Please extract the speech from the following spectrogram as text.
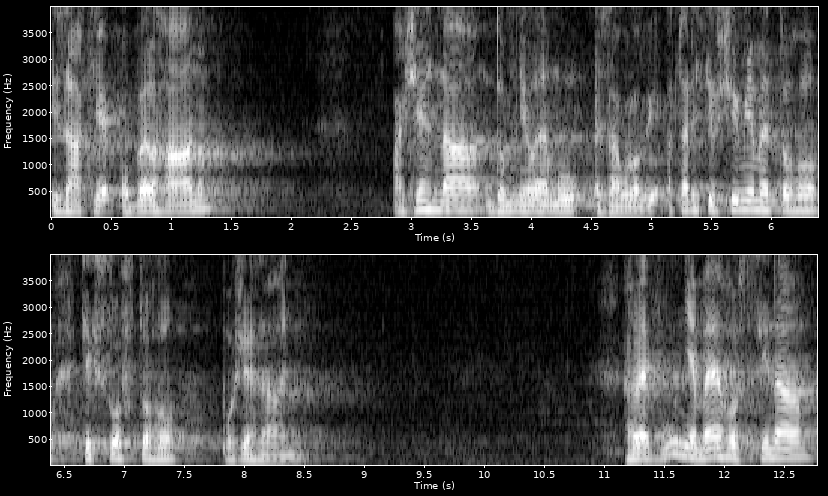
Izák je obelhán a žehná domnělému Ezaulovi. A tady si všimněme toho, těch slov toho požehnání. Hle, vůně mého syna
